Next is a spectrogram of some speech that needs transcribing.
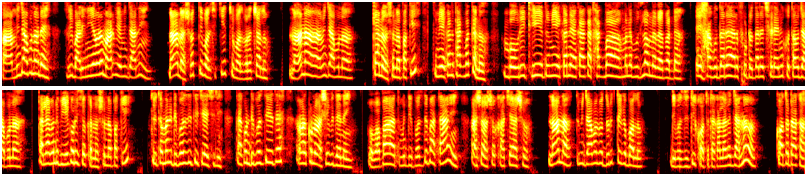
হ্যাঁ আমি যাব না রে, তুই বাড়ি নিয়ে আমার মারবি, আমি জানি। না না, সত্যি বলছি, কিচ্ছু বলব না, চলো। না না, আমি যাব না। কেন? সোনা পাখি, তুমি এখানে থাকবা কেন? বৌরি থিয়ে তুমি এখানে একা একা থাকবা? মানে বুঝলাম না ব্যাপারটা। এই হাগুদারে আর ফুটোদারে ছেড়ে আমি কোথাও যাব না। তাহলে আমাদের বিয়ে করেছ কেন সোনা পাখি? তুই তো আমার ডিভোর্স দিতে চাইছিলি। এখন ডিভোর্স দিয়ে দে, আমার কোনো অসুবিধা নেই। ও বাবা, তুমি ডিভোর্স দেবা তাই? আসো আসো, কাছে আসো। না না, তুমি যা বলব দূর থেকে বলো। ডিভোর্স দিতে কত টাকা লাগে জানো? কত টাকা?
